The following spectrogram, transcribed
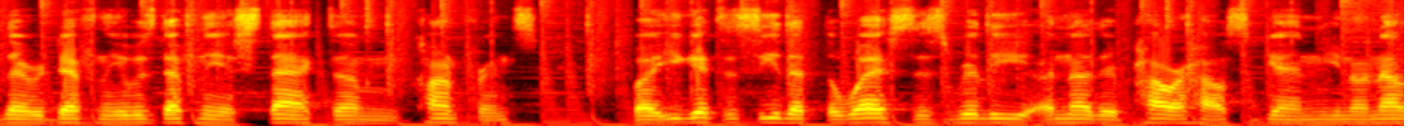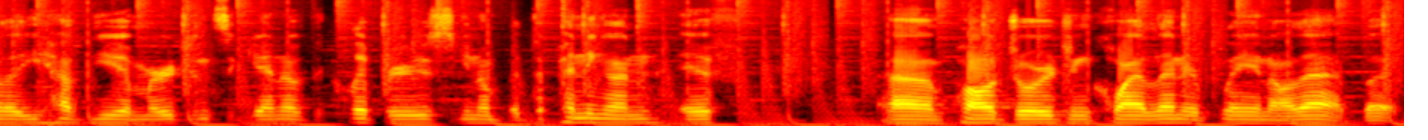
there were definitely, it was definitely a stacked um, conference. But you get to see that the West is really another powerhouse again. You know, now that you have the emergence again of the Clippers, you know, but depending on if uh, Paul George and Kawhi Leonard play and all that, but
